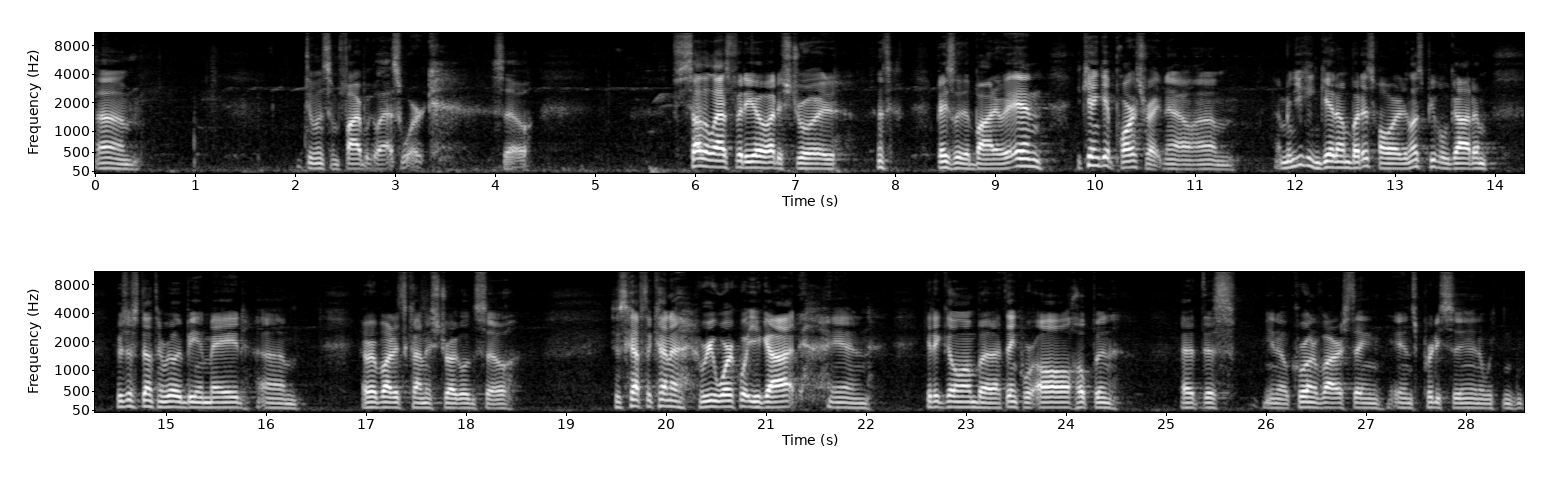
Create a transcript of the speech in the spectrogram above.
um, doing some fiberglass work. So, if you saw the last video, I destroyed basically the body. And you can't get parts right now. Um, I mean, you can get them, but it's hard. Unless people got them, there's just nothing really being made. Um, everybody's kind of struggling, so just have to kind of rework what you got and get it going. But I think we're all hoping that this, you know, coronavirus thing ends pretty soon and we can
